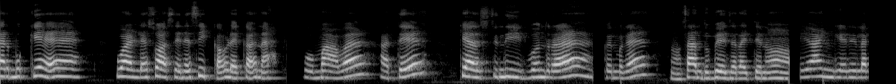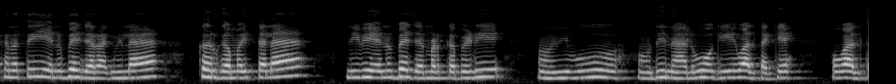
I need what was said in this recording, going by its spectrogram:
ಧರ್ಮಕ್ಕೆ ಒಳ್ಳೆ ಸೊಸೆನೆ ಸಿಕ್ಕವಳೆ ಕಣ. ಓ ಮಾವ, ಅತ್ತೆ, ಕೆಲ್ಸದಿಂದ ಈಗ ಬಂದ್ರ? ಮಗ ಸಂದು ಬೇಜಾರಾಯ್ತೇನೋ? ಹಂಗೇನಿಲ್ಲ ಕಣತ್ತೆ, ಏನು ಬೇಜಾರಾಗ್ಲಿಲ್ಲ. ಕರ್ಗಮ್ಮ ಇತ್ತಲ್ಲ, ನೀವೇನು ಬೇಜಾರು ಮಾಡ್ಕೋಬೇಡಿ. ನೀವು ದಿನಾಲು ಹೋಗಿ ಹೊಲ್ತಕ್ಕೆ ಹೊಲ್ತ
